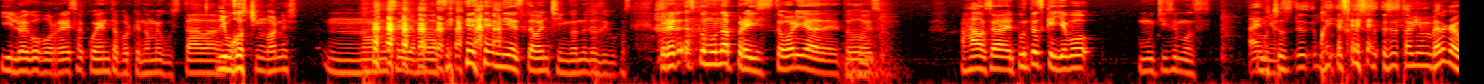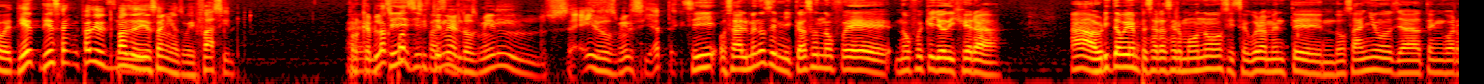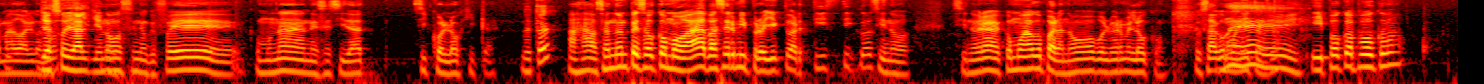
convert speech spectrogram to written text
Y luego borré esa cuenta porque no me gustaba. Dibujos chingones. No, no se llamaba así, ni estaban chingones los dibujos. Pero era- es como una prehistoria de todo eso. Ajá, o sea, el punto es que llevo muchísimos años. Muchos, es, güey, es que eso, eso está bien verga, güey. 10 10 años, fácil, más de Sí. 10 años, güey, fácil. Porque Eh, Blogspot sí, sí, tiene fácil. el 2006, 2007. Sí, o sea, al menos en mi caso no fue, no fue que yo dijera, ah, ahorita voy a empezar a hacer monos y seguramente en dos años ya tengo armado algo. Ya ¿no? soy alguien. No, sino que fue como una necesidad psicológica. ¿Neta? Ajá, o sea, no empezó como, ah, va a ser mi proyecto artístico, sino, sino era, ¿cómo hago para no volverme loco? Pues hago monitos, ¿no? Y poco a poco,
